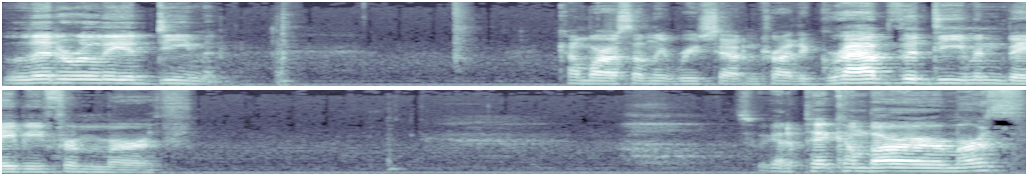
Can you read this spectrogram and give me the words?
Literally a demon. Kambara suddenly reached out and tried to grab the demon baby from Mirth. So we gotta pick Kambara or Mirth?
